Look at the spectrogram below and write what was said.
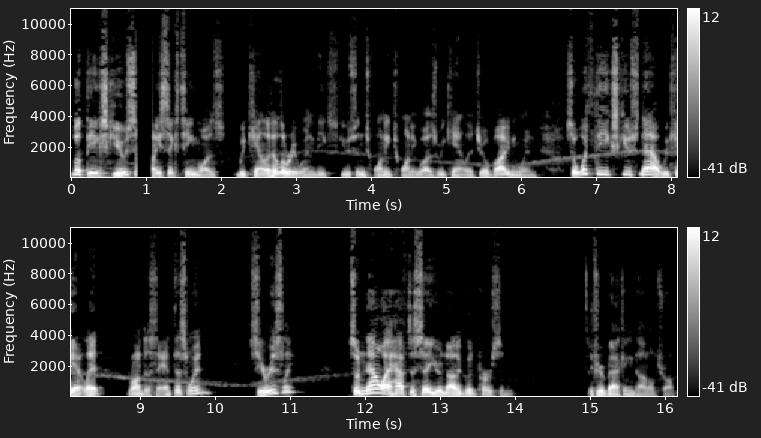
look. The excuse in 2016 was we can't let Hillary win. The excuse in 2020 was we can't let Joe Biden win. So what's the excuse now? We can't let Ron DeSantis win? Seriously? So now I have to say you're not a good person if you're backing Donald Trump,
